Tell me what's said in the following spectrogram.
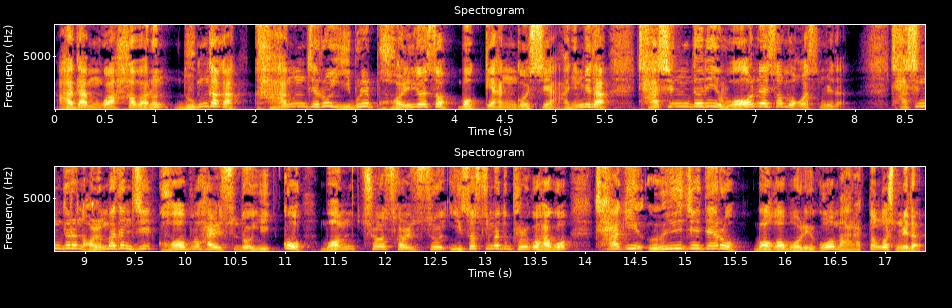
아담과 하와는 누군가가 강제로 입을 벌려서 먹게 한 것이 아닙니다. 자신들이 원해서 먹었습니다. 자신들은 얼마든지 거부할 수도 있고 멈춰 설 수 있었음에도 불구하고 자기 의지대로 먹어버리고 말았던 것입니다.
